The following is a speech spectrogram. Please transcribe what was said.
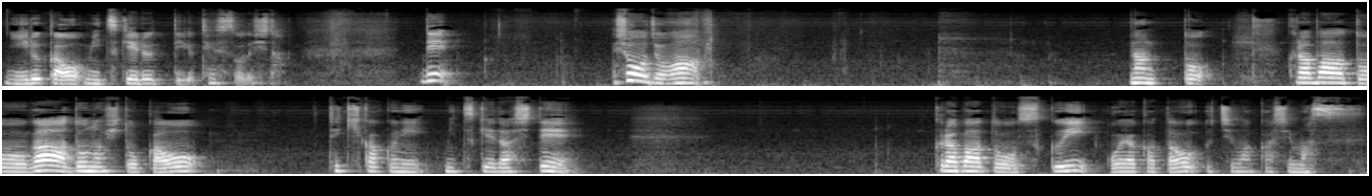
にいるかを見つけるっていうテストでした。で少女はなんとクラバートがどの人かを的確に見つけ出してクラバートを救い親方を打ち負かします、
